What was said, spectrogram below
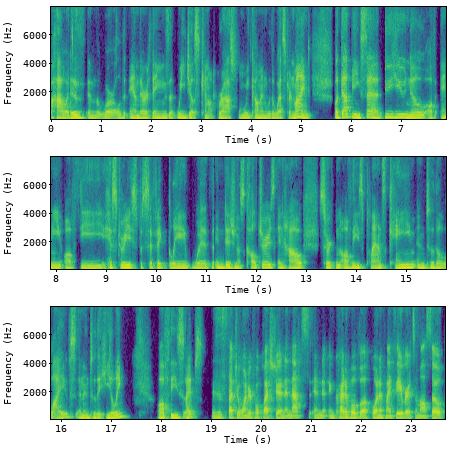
how it is in the world. And there are things that we just cannot grasp when we come in with a Western mind. But that being said, do you know of any of the history specifically with indigenous cultures and how certain of these plants came into the lives and into the healing of these types? This is such a wonderful question. And that's an incredible book, one of my favorites. I'm also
